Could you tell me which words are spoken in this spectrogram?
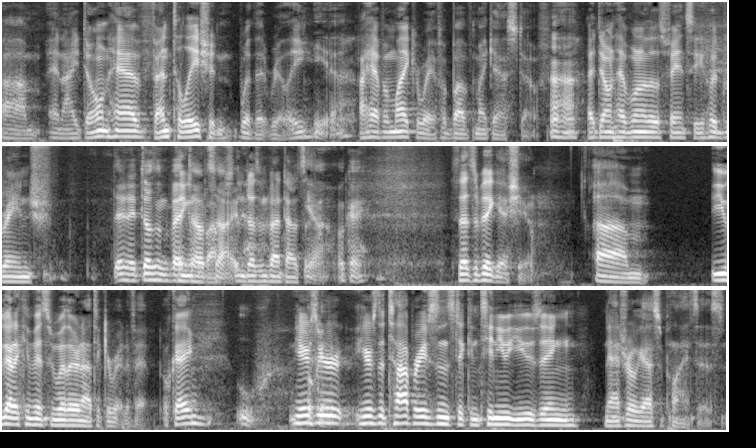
Um, and I don't have ventilation with it really. Yeah. I have a microwave above my gas stove. Uh-huh. I don't have one of those fancy hood range And it doesn't vent outside. It doesn't vent outside. Yeah. Okay. So that's a big issue. Um, you got to convince me whether or not to get rid of it. Okay. Ooh. Here's Okay. your here's the top reasons to continue using natural gas appliances.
